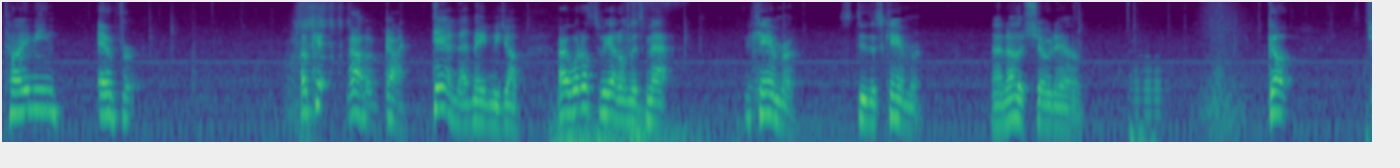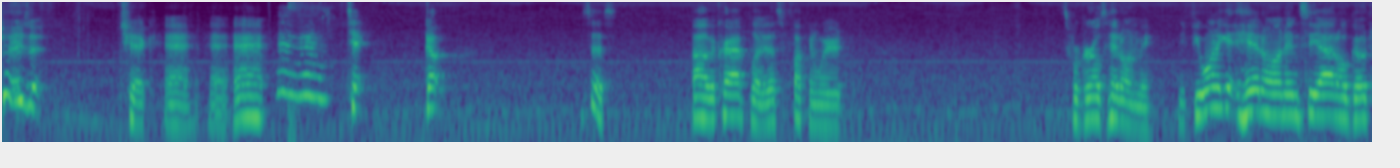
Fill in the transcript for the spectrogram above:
timing ever. Okay. Oh, god damn, that made me jump. Alright, what else do we got on this map? A camera. Let's do this camera. Another showdown. Go. Chase it. Chick. Eh, eh, eh, eh. Chick. Go. What's this? Oh, the crab play. That's fucking weird. It's where girls hit on me. If you want to get hit on in Seattle, go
